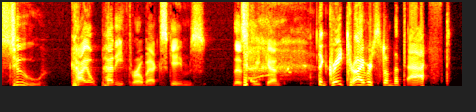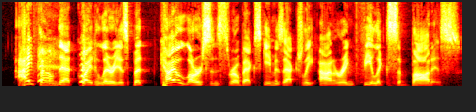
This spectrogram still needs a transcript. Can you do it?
two Kyle Petty throwback schemes this weekend. the great drivers from the past. I found that quite hilarious, but Kyle Larson's throwback scheme is actually honoring Felix Sabates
